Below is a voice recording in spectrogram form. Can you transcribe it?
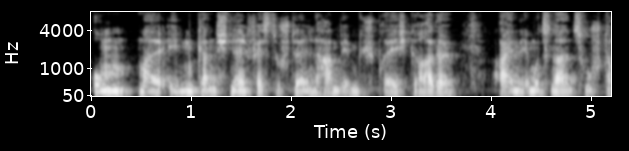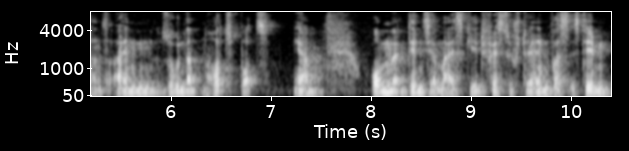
um mal eben ganz schnell festzustellen, haben wir im Gespräch gerade einen emotionalen Zustand, einen sogenannten Hotspot, ja, um den es ja meist geht, festzustellen, was ist dem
